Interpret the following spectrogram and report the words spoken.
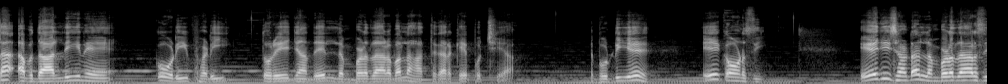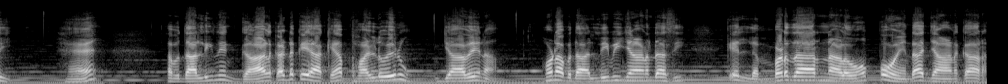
ਤਾਂ ਅਬਦਾਲੀ ਨੇ ਘੋੜੀ ਫੜੀ, ਤੁਰੇ ਜਾਂਦੇ ਲੰਬੜਦਾਰ ਵੱਲ ਹੱਥ ਕਰਕੇ ਪੁੱਛਿਆ ਬੁੱਢੀਏ, ਇਹ ਕੌਣ ਸੀ? ਇਹ ਜੀ ਸਾਡਾ ਲੰਬੜਦਾਰ ਸੀ। ਹੈ? ਅਬਦਾਲੀ ਨੇ ਗਾਲ ਕੱਢ ਕੇ ਆਖਿਆ, ਫੜ ਲਓ ਇਹਨੂੰ, ਜਾਵੇ ਨਾ। ਹੁਣ ਅਬਦਾਲੀ ਵੀ ਜਾਣਦਾ ਸੀ ਕਿ ਲੰਬੜਦਾਰ ਨਾਲੋਂ ਭੋਏ ਦਾ ਜਾਣਕਾਰ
